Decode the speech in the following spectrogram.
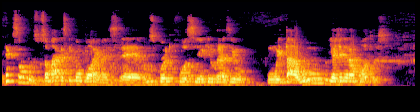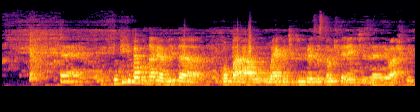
Até que são, são marcas que concorrem, mas é, vamos supor que fosse aqui no Brasil com o Itaú e a General Motors. É, o que, que vai mudar minha vida comparar o, o, equity de empresas tão diferentes? Né? Eu acho que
